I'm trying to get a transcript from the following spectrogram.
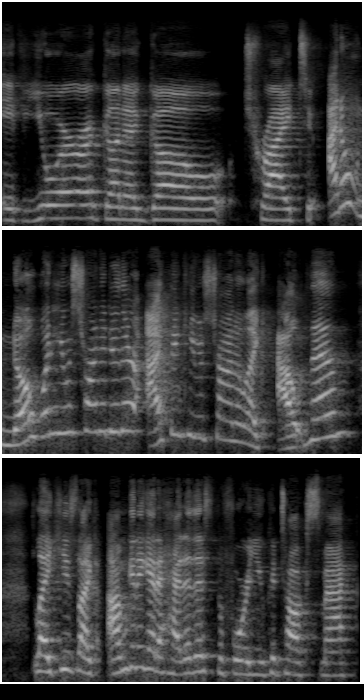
if you're gonna go try to, I don't know what he was trying to do there. I think he was trying to like out them. Like he's like, I'm gonna get ahead of this before you could talk smack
